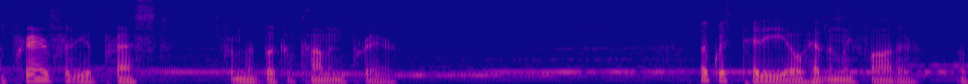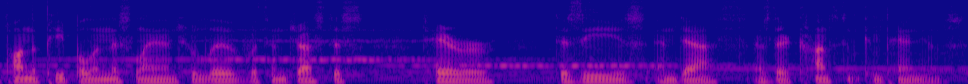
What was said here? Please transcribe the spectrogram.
A prayer for the oppressed from the Book of Common Prayer. Look with pity, O Heavenly Father, upon the people in this land who live with injustice, terror, disease, and death as their constant companions.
